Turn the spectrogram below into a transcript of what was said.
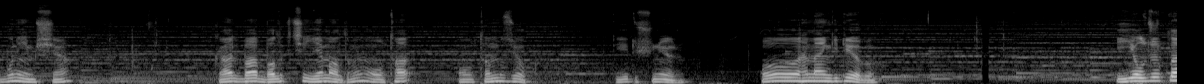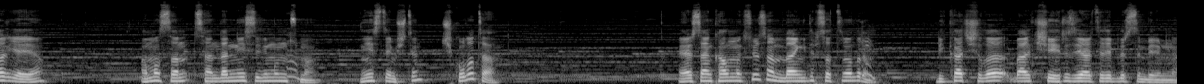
bu neymiş ya? Galiba balık için yem aldım ama olta oltamız yok diye düşünüyorum. O hemen gidiyor bu. İyi yolculuklar ya ya. Ama sen, senden ne istediğimi unutma. Ne istemiştin? Çikolata. Eğer sen kalmak istiyorsan ben gidip satın alırım. Birkaç yıla belki şehri ziyaret edebilirsin benimle.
